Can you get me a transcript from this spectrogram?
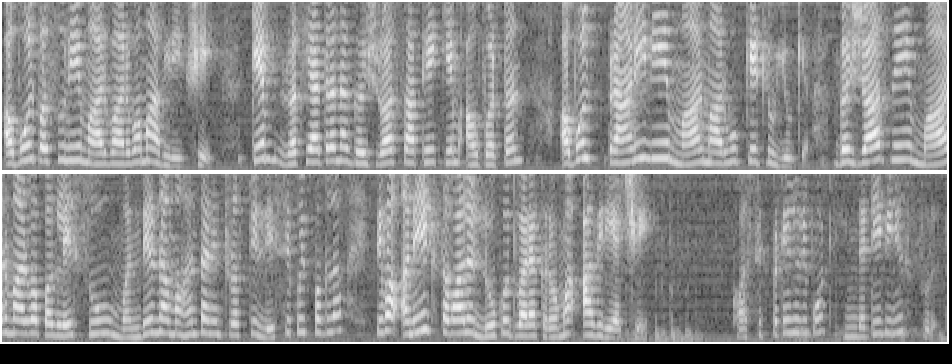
અબોલ પશુને માર મારવામાં આવી રહી છે. કેમ રથયાત્રાના ગજરાજ સાથે કેમ આવું વર્તન? અબોલ પ્રાણીને માર મારવું કેટલું યોગ્ય? ગજરાજને માર મારવા પગલે શું મંદિરના મહંત અને ટ્રસ્ટી લેશે કોઈ પગલાં? તેવા અનેક સવાલો લોકો દ્વારા કરવામાં આવી રહ્યા છે. કૌશિક પટેલનો report Hind TV news Surat.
